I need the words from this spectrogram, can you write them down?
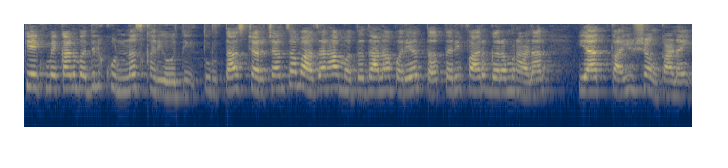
की एकमेकांमधील खुन्नस खरी होती. तुर्तास चर्चांचा बाजार हा मतदानापर्यंत तरी फार गरम राहणार यात काही शंका नाही.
